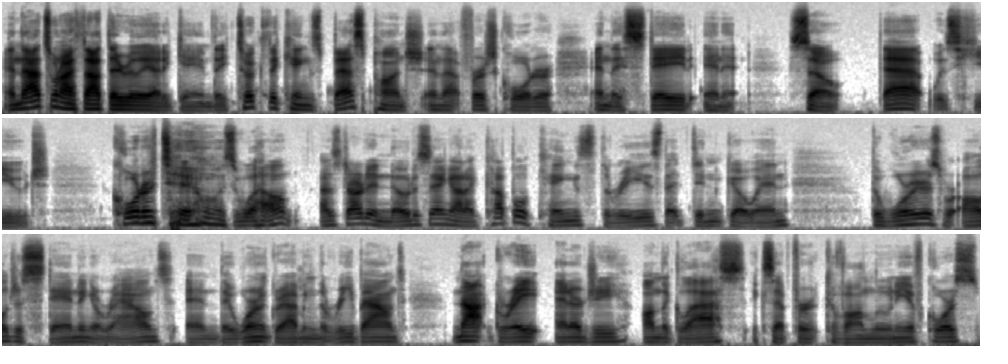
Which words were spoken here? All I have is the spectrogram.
And that's when I thought they really had a game. They took the Kings' best punch in that first quarter and they stayed in it. So that was huge. Quarter two as well, I started noticing on a couple Kings threes that didn't go in, the Warriors were all just standing around and they weren't grabbing the rebound. Not great energy on the glass, except for Kevon Looney, of course.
